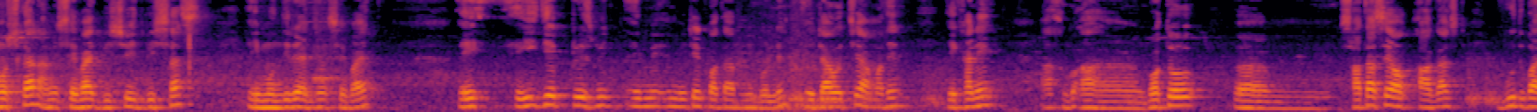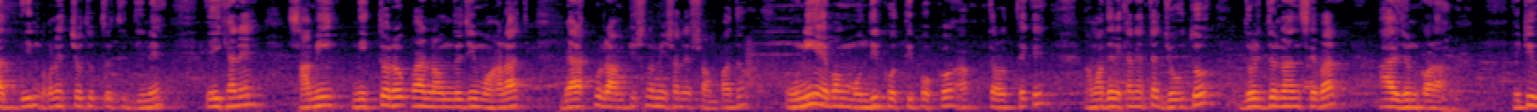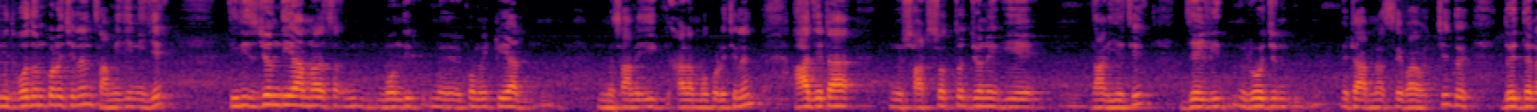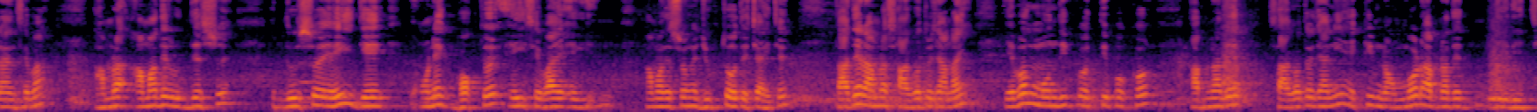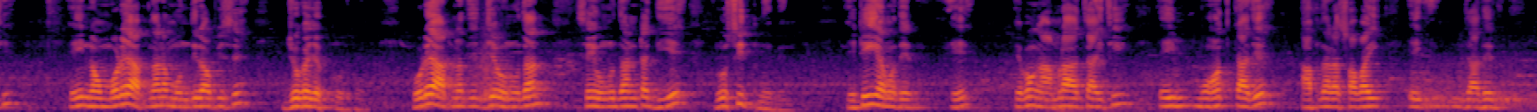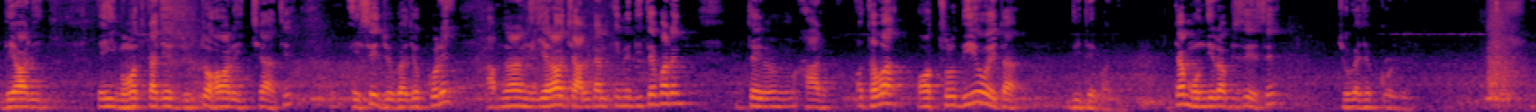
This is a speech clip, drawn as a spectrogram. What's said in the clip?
নমস্কার, আমি সেবায়ত বিশ্বজিৎ বিশ্বাস, এই মন্দিরের একজন সেবায়ত। এই এই যে প্রেস মিট মিটের কথা আপনি বললেন, এটা হচ্ছে আমাদের এখানে গত সাতাশে আগস্ট, বুধবার দিন গণেশ চতুর্থীর দিনে, এইখানে স্বামী নিত্যরূপানন্দজি মহারাজ, ব্যারাকপুর রামকৃষ্ণ মিশনের সম্পাদক, উনি এবং মন্দির কর্তৃপক্ষ তরফ থেকে আমাদের এখানে একটা যৌথ দরিদ্রনারায়ণ সেবার আয়োজন করা হবে। এটি উদ্বোধন করেছিলেন স্বামীজি নিজে। তিরিশ জন দিয়ে আমরা মন্দির কমিটি আর স্বামীজি আরম্ভ করেছিলেন। আজ এটা ষাট সত্তর জনে গিয়ে দাঁড়িয়েছে। ডেইলি রোজ এটা আপনার সেবা হচ্ছে, দৈ- দৈত্যনারায়ণ সেবা। আমরা, আমাদের উদ্দেশ্যে, উদ্দেশ্য এই যে অনেক ভক্ত এই সেবায় এই আমাদের সঙ্গে যুক্ত হতে চাইছেন। তাদের আমরা স্বাগত জানাই এবং মন্দির কর্তৃপক্ষ আপনাদের স্বাগত জানিয়ে একটি নম্বর আপনাদের দিয়ে দিচ্ছি। এই নম্বরে আপনারা মন্দির অফিসে যোগাযোগ করবেন। করে আপনাদের যে অনুদান, সেই অনুদানটা দিয়ে রসিদ নেবেন। এটাই আমাদের এ এবং আমরা চাইছি এই মহৎ কাজে আপনারা সবাই এই যাদের দেওয়ার এই মহৎ কাজে যুক্ত হওয়ার ইচ্ছা আছে, এসে যোগাযোগ করে আপনারা নিজেরাও চাল ডাল কিনে দিতে পারেন। আর অথবা অর্থ দিয়েও এটা দিতে পারেন। এটা মন্দির অফিসে এসে যোগাযোগ করবেন।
